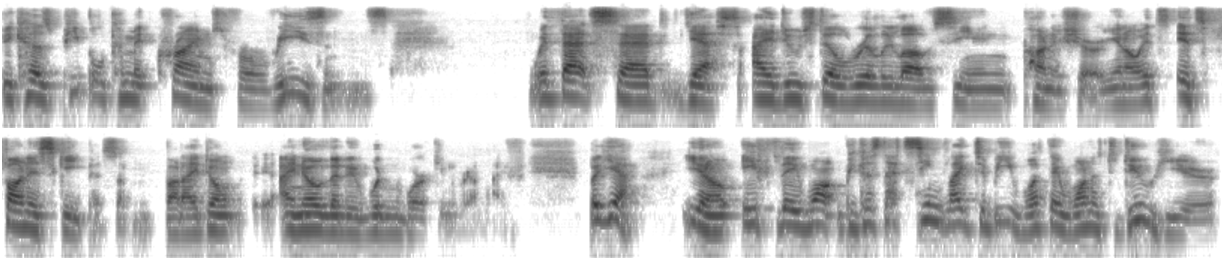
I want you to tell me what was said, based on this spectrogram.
because people commit crimes for reasons. With that said, yes, I do still really love seeing Punisher. You know, it's it's fun escapism, but I don't I know that it wouldn't work in real life. But yeah, you know, if they want because that seemed like to be what they wanted to do here,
